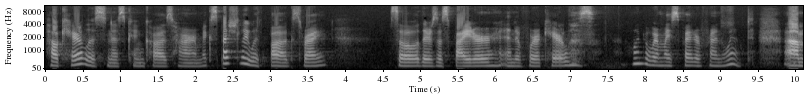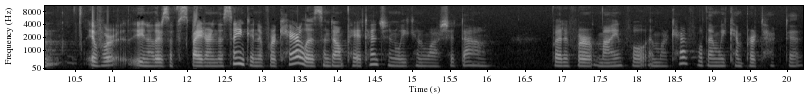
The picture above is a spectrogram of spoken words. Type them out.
how carelessness can cause harm, especially with bugs, right? So there's a spider, and if we're careless, I wonder where my spider friend went. Um, if we're, you know, there's a spider in the sink, and if we're careless and don't pay attention, we can wash it down. But if we're mindful and more careful, then we can protect it.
